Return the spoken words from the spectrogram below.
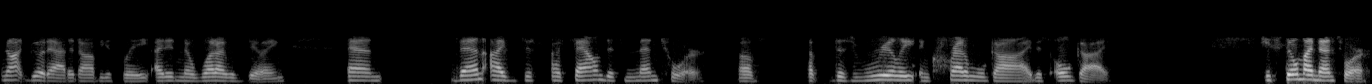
not good at it. Obviously, I didn't know what I was doing. And then I just I found this mentor of, this really incredible guy, this old guy. He's still my mentor,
